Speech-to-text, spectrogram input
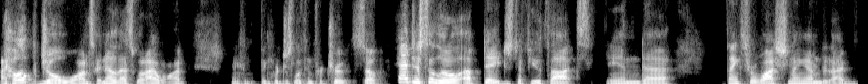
I hope Joel wants. I know that's what I want. I think we're just looking for truth. So yeah, just a little update, just a few thoughts. And uh, thanks for watching. I'm, I'm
